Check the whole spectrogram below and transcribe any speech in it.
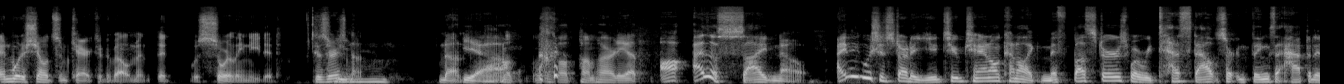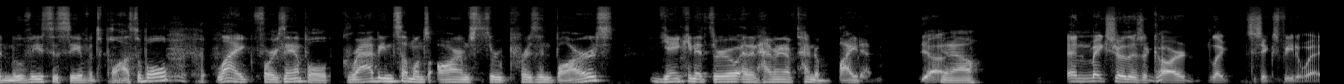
And would have shown some character development that was sorely needed. Because there is none. None. Yeah. I'll, I'll call Tom Hardy up. Uh, as a side note, I think we should start a YouTube channel, kind of like Mythbusters, where we test out certain things that happen in movies to see if it's plausible. like, for example, grabbing someone's arms through prison bars, yanking it through, and then having enough time to bite him. Yeah. You know, And make sure there's a guard like six feet away.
